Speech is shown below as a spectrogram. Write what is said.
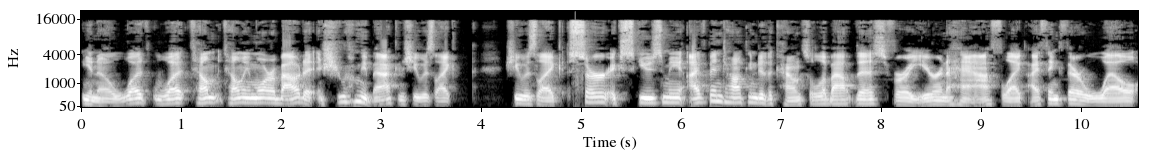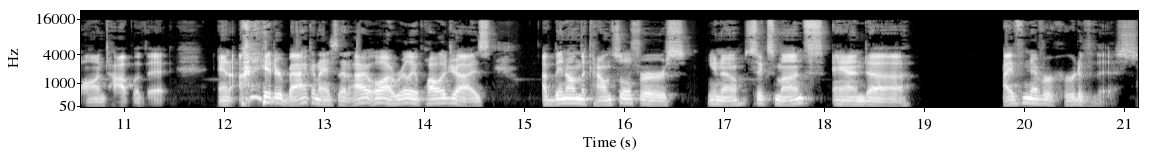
you know, what, what, tell me, tell me more about it. And she wrote me back and she was like, she was like, sir, excuse me. I've been talking to the council about this for a year and a half. Like, I think they're well on top of it. And I hit her back and I said, I, oh, I really apologize. I've been on the council for, you know, six months and, uh, I've never heard of this.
